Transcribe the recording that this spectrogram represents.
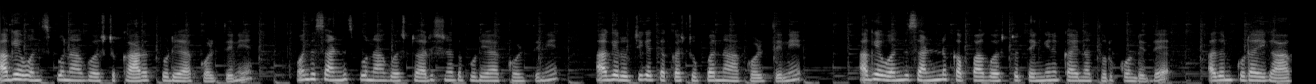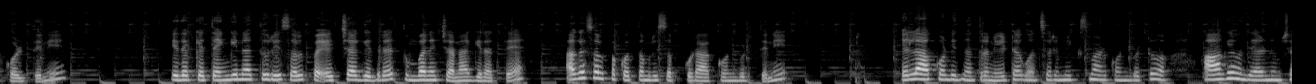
ಹಾಗೆ ಒಂದು ಸ್ಪೂನ್ ಆಗುವಷ್ಟು ಖಾರದ ಪುಡಿ ಹಾಕ್ಕೊಳ್ತೀನಿ ಒಂದು ಸಣ್ಣ ಸ್ಪೂನ್ ಆಗುವಷ್ಟು ಅರಿಶಿಣದ ಪುಡಿ ಹಾಕ್ಕೊಳ್ತೀನಿ ಹಾಗೆ ರುಚಿಗೆ ತಕ್ಕಷ್ಟು ಉಪ್ಪನ್ನು ಹಾಕ್ಕೊಳ್ತೀನಿ ಹಾಗೆ ಒಂದು ಸಣ್ಣ ಕಪ್ಪಾಗುವಷ್ಟು ತೆಂಗಿನಕಾಯಿನ ತುರ್ಕೊಂಡಿದ್ದೆ. ಅದನ್ನು ಕೂಡ ಈಗ ಹಾಕ್ಕೊಳ್ತೀನಿ ಇದಕ್ಕೆ ತೆಂಗಿನ ತುರಿ ಸ್ವಲ್ಪ ಹೆಚ್ಚಾಗಿದ್ದರೆ ತುಂಬಾ ಚೆನ್ನಾಗಿರುತ್ತೆ. ಹಾಗೆ ಸ್ವಲ್ಪ ಕೊತ್ತಂಬರಿ ಸೊಪ್ಪು ಕೂಡ ಹಾಕ್ಕೊಂಡ್ಬಿಡ್ತೀನಿ ಎಲ್ಲ ಹಾಕ್ಕೊಂಡಿದ ನಂತರ ನೀಟಾಗಿ ಒಂದ್ಸರಿ ಮಿಕ್ಸ್ ಮಾಡ್ಕೊಂಡ್ಬಿಟ್ಟು ಹಾಗೆ ಒಂದು ಎರಡು ನಿಮಿಷ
